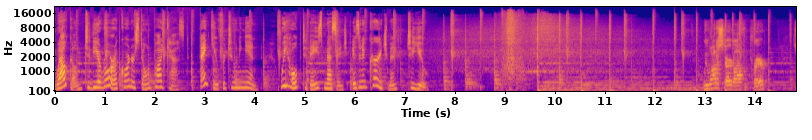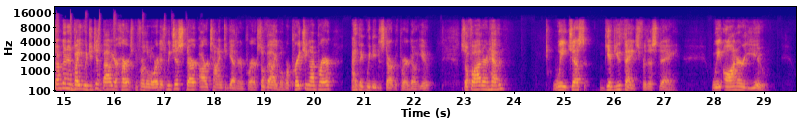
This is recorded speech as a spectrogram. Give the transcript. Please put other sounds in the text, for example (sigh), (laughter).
Welcome to the Aurora Cornerstone Podcast. Thank you for tuning in. We hope today's message is an encouragement to you. We want to start off in prayer. So I'm going to invite you, you just bow your hearts before the Lord as we just start our time together in prayer? So valuable. We're preaching on prayer. I think we need to start with prayer, don't you? So, Father in heaven, we just give you thanks for this day. We honor you.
